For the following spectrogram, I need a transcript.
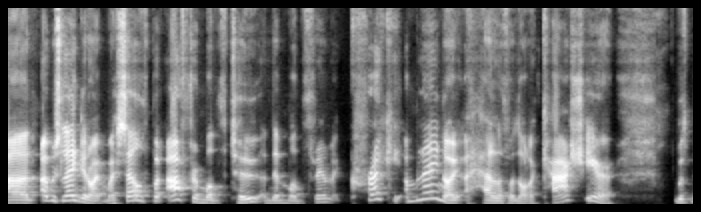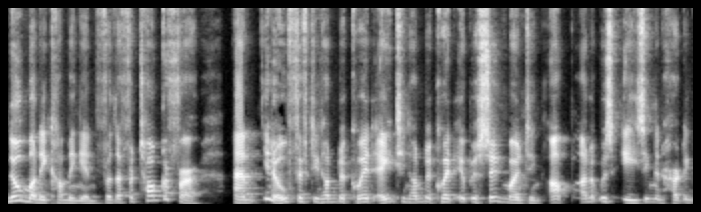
And I was laying it out myself. But after month two and then month three, I'm like, crikey, I'm laying out a hell of a lot of cash here with no money coming in for the photographer. Um, you know, 1500 quid, 1800 quid, it was soon mounting up and it was easing and hurting,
